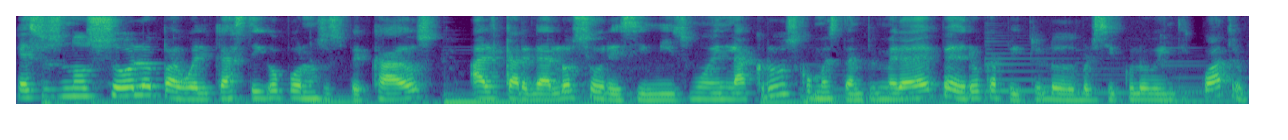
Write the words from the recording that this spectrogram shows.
Jesús no solo pagó el castigo por nuestros pecados al cargarlos sobre sí mismo en la cruz, como está en 1 de Pedro capítulo 2 versículo 24,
